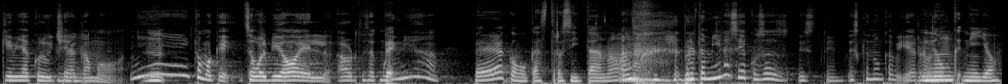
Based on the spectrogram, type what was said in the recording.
Que Mia Colucci era como, "Ñe", como que se volvió el, ahorita se como, Mia. Pero era como castrocita, ¿no? Pero también hacía cosas, este, es que nunca vi. Nunca, ni yo.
